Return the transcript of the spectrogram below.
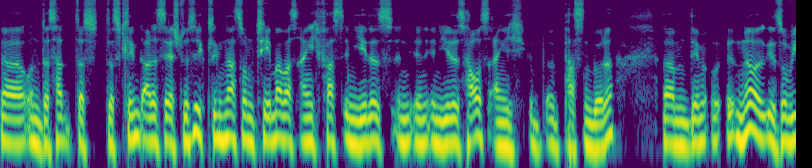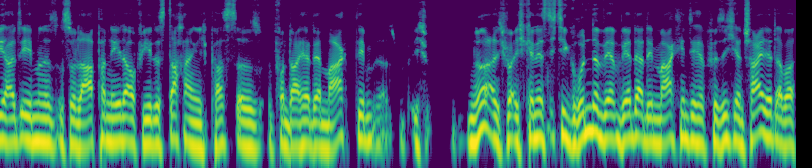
äh, und das hat, das, das klingt alles sehr schlüssig, klingt nach so einem Thema, was eigentlich fast in jedes, in, in, in jedes Haus eigentlich äh, passen würde. Ähm, dem, ne, so wie halt eben Solarpaneele auf jedes Dach eigentlich passt. Also von daher der Markt, dem ich, ne, ich, ich kenne jetzt nicht die Gründe, wer, wer da den Markt hinterher für sich entscheidet, aber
